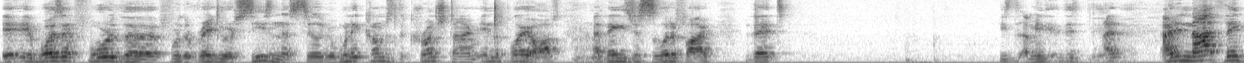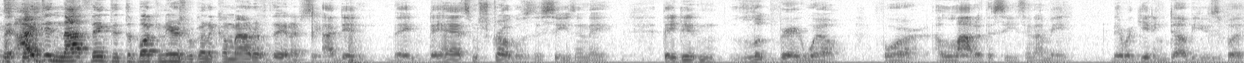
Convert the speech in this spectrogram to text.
it, it wasn't for the for the regular season necessarily, but when it comes to crunch time in the playoffs, Mm-hmm. I think he's just solidified that he's. I mean, it, Yeah. I I did not think that I did not think that the Buccaneers were going to come out of the NFC. I didn't. They they had some struggles this season. They they didn't look very well for a lot of the season. I mean, they were getting W's, but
